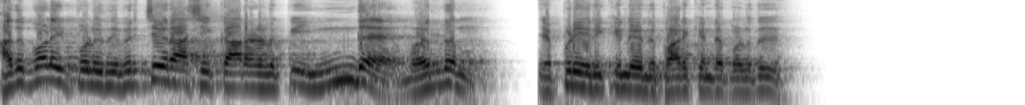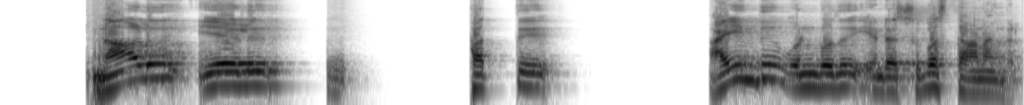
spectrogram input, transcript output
அதுபோல இப்பொழுது விருச்சிக ராசிக்காரர்களுக்கு இந்த வருடம் எப்படி இருக்கின்றது என்று பார்க்கின்ற பொழுது நாலு ஏழு பத்து ஐந்து ஒன்பது என்ற சுபஸ்தானங்கள்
